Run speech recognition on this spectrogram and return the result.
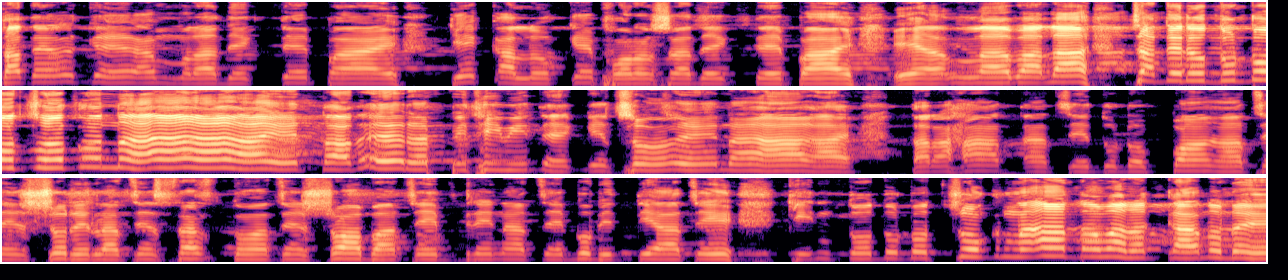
তাদেরকে আমরা দেখতে পাই, কে কালো, কে ফরসা দেখতে পাই, এ আল্লাহ বালা, যাদের দুটো চোখ নাই, তাদের পৃথিবীতে কিছুই নাই, তার হাত আছে, দুটো পা আছে, শরীর আছে স্বাস্থ্য আছে, সব আছে ব্রেন আছে, প্রবৃত্তি আছে, কিন্তু দুটো চোখ না দেওয়ার কারণে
